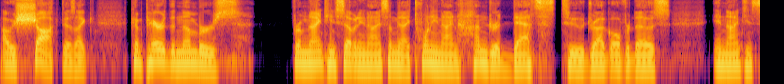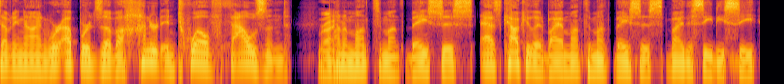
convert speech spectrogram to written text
I was shocked as I compared the numbers from 1979, something like 2,900 deaths to drug overdose in 1979. We're upwards of 112,000 right. on a month to month basis, as calculated by a month to month basis by the CDC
